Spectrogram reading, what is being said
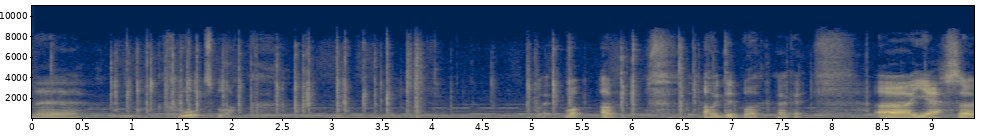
there, quartz block. Wait, what? Oh, oh, it did work. Okay. Uh, yeah. So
